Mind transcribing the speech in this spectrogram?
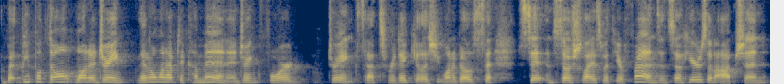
But people don't want to drink. They don't want to have to come in and drink four drinks. That's ridiculous. You want to be able to sit, sit and socialize with your friends. And so here's an option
